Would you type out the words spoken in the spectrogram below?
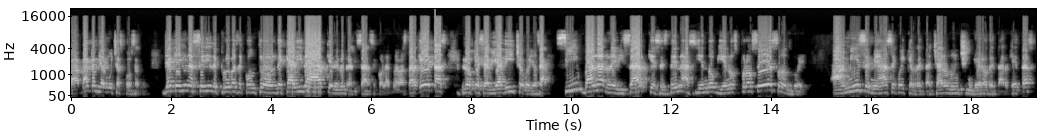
va, va a cambiar muchas cosas. ya que hay una serie de pruebas de control de calidad que deben realizarse con las nuevas tarjetas, lo que se había dicho, güey. O sea, sí van a revisar que se estén haciendo bien los procesos, güey. A mí se me hace, güey, que retacharon un chinguero de tarjetas,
